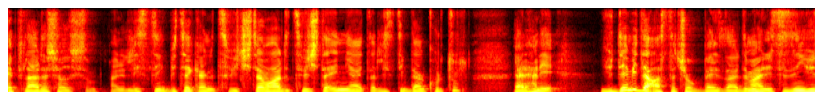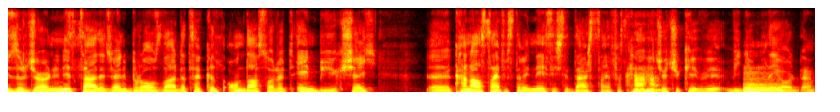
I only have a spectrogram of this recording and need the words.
app'lerde çalıştım. Hani listing bir tek hani Twitch'te vardı. Twitch'te en nihayetinde listingden kurtul. Yani hani Udemy de aslında çok benzer değil mi? Hani sizin user journey'niz sadece hani browser'larda takıl. Ondan sonra en büyük şey e, kanal sayfasında ve neyse işte ders sayfasında Aha. geçiyor. Çünkü vi- video Hmm. play orada.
